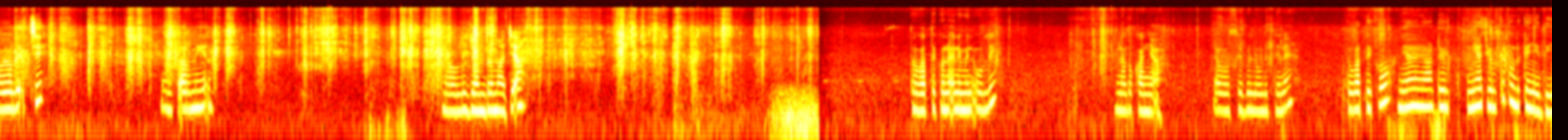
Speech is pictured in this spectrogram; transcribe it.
oyo lechi entar min Nauli jam remaja. Tuh gati ko na min uli. Ina to kanya. Ya bo sebil uli tene. Tuh gati ko niya ya til niya chilke tund kenya di.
